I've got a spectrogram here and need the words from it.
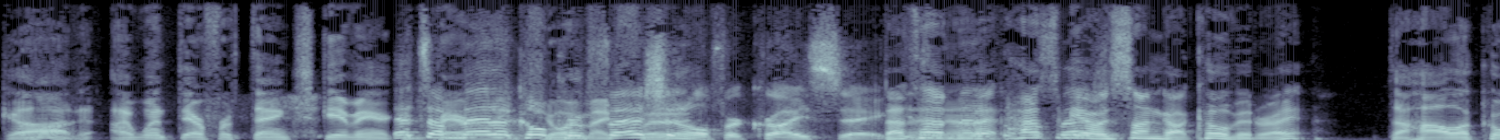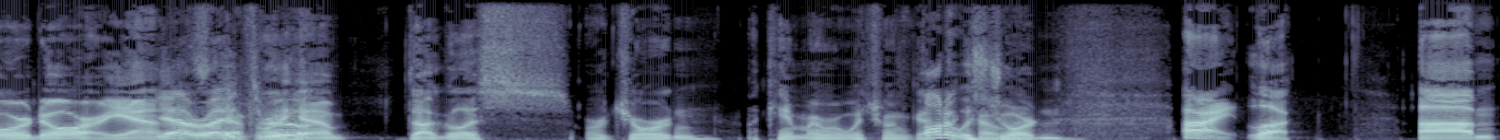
god! I went there for Thanksgiving. I That's could a medical professional, for Christ's sake. That's how, that has to be how his son got COVID, right? The hollow core door. Yeah, Yeah, that's right Definitely through it. how Douglas or Jordan. I can't remember which one got. Thought the it was COVID. Jordan. All right, look. Um,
